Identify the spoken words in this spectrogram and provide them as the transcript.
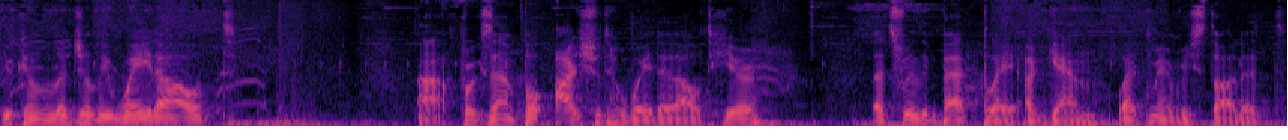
You can literally wait out. Uh, for example, I should have waited out here. That's really bad play. Again, let me restart it.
